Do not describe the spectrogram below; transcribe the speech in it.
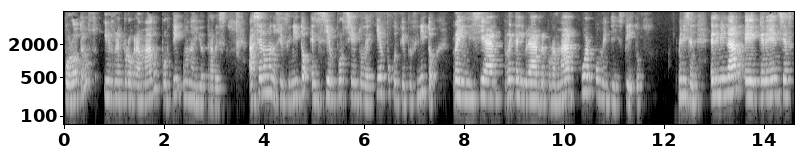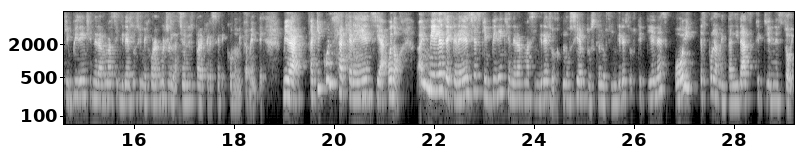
por otros y reprogramado por ti una y otra vez. Hacer o menos infinito el 100% del tiempo con tiempo infinito. Reiniciar, recalibrar, reprogramar cuerpo, mente y espíritu. Me dicen, eliminar eh, creencias que impiden generar más ingresos y mejorar mis relaciones para crecer económicamente. Mira, aquí cuál es la creencia. Bueno, hay miles de creencias que impiden generar más ingresos. Lo cierto es que los ingresos que tienes hoy es por la mentalidad que tienes hoy.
